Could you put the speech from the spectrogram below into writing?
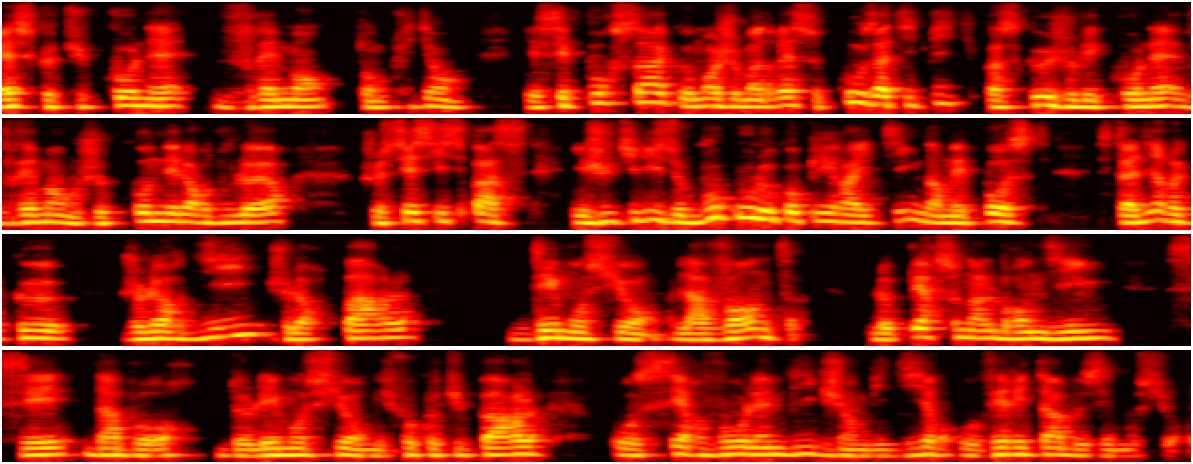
est-ce que tu connais vraiment ton client? Et c'est pour ça que moi je m'adresse qu'aux atypiques parce que je les connais vraiment, je connais leurs douleurs, je sais ce qui se passe. Et j'utilise beaucoup le copywriting dans mes posts. C'est-à-dire que je leur dis, je leur parle d'émotion. La vente, le personal branding, c'est d'abord de l'émotion. Il faut que tu parles au cerveau limbique, j'ai envie de dire, aux véritables émotions.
